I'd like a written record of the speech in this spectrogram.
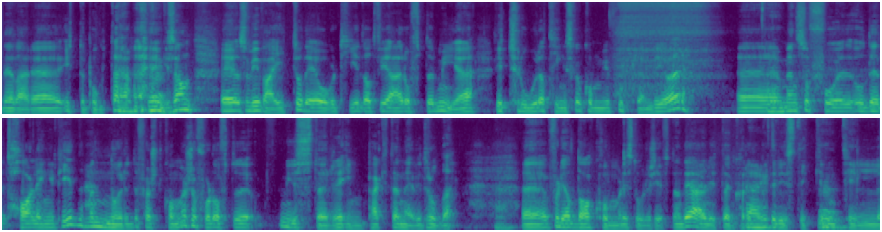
det der eh, ytterpunktet. ikke sant? Eh, Så vi veit jo det over tid at vi er ofte mye Vi tror at ting skal komme mye fortere enn de gjør. Eh, Men så får, og det tar lengre tid, men når det først kommer, så får det ofte mye større impact enn det vi trodde. Ja. Fordi at da kommer de store skiftene. Det er jo litt den karakteristikken til,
